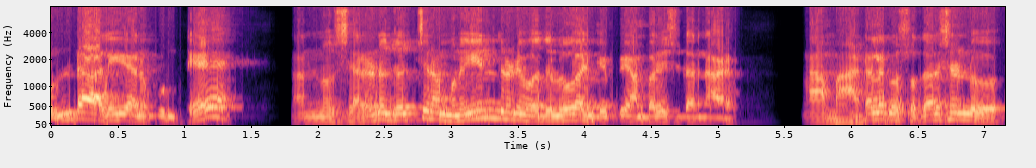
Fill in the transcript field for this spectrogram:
ఉండాలి అనుకుంటే నన్ను శరణు జొచ్చిన మునీంద్రుని వదులు అని చెప్పి అంబరీషుడు అన్నాడు. ఆ మాటలకు సుదర్శనుడు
